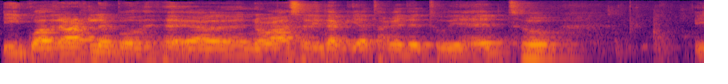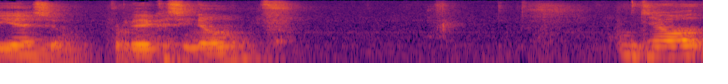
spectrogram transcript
y cuadrarle, pues eh, no vas a salir de aquí hasta que te estudies esto y eso. Porque es que si no... Yo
